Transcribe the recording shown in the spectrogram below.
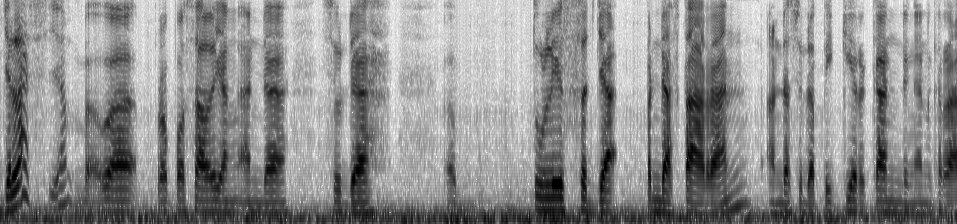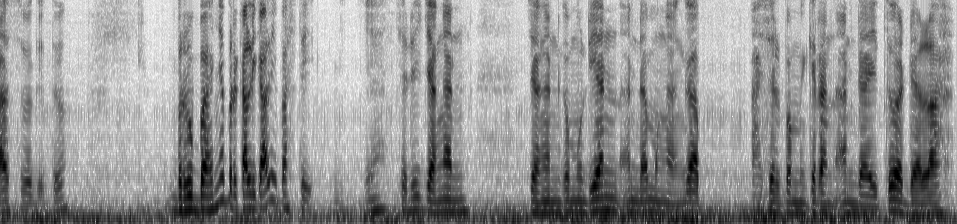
jelas ya bahwa proposal yang Anda sudah uh, tulis sejak pendaftaran, Anda sudah pikirkan dengan keras begitu berubahnya berkali-kali pasti. Ya jadi jangan jangan kemudian anda menganggap hasil pemikiran anda itu adalah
